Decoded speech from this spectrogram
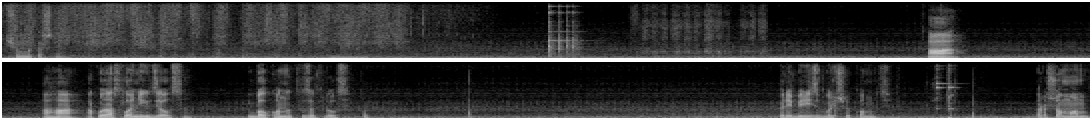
Почему мы кашляем? А. Ага. А куда слоник делся? И балкон это закрылся. Приберись в большой комнате. Хорошо, мам.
